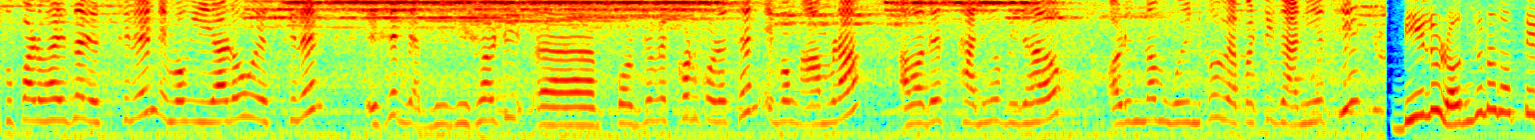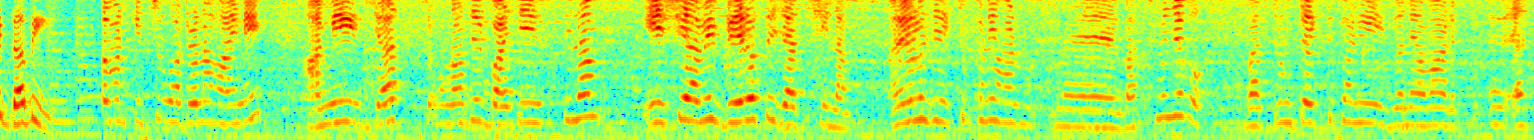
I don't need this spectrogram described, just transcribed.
সুপারভাইজার এসছিলেন এবং ইয়ারও এসছিলেন এসে বিষয়টি পর্যবেক্ষণ করেছেন এবং আমরা আমাদের স্থানীয় বিধায়ক অরিন্দম গুইনকেও ব্যাপারটি জানিয়েছি। বিএলও রঞ্জনা দত্তের দাবি আমার কিছু ঘটনা হয়নি। আমি জাস্ট ওনাদের বাড়িতে এসেছিলাম এসে আমি বেরোতে যাচ্ছিলাম। আমি বললাম যে একটুখানি আমার বাথরুমে যাব? বাথরুমটা একটুখানি মানে আমার এত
